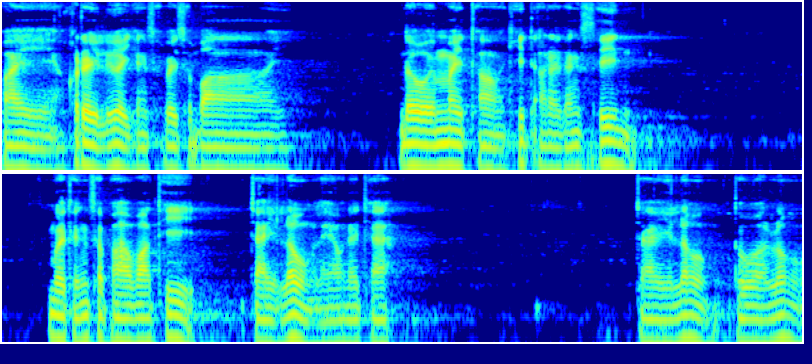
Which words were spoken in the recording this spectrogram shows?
ไปเรื่อยๆอย่างสบายๆ โดยไม่ต้องคิดอะไรทั้งสิ้น เมื่อถึงสภาวะที่ใจโล่งแล้วนะจ๊ะ ใจโล่งตัวโล่ง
